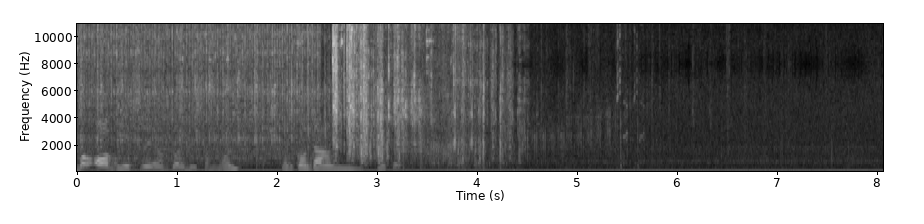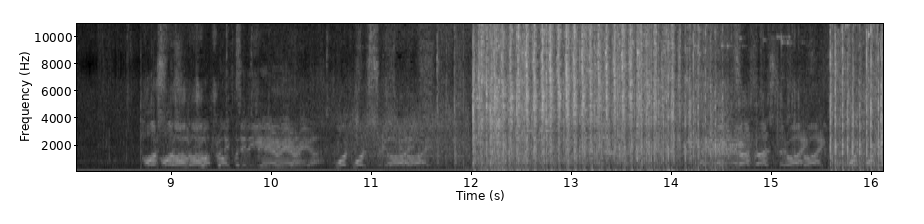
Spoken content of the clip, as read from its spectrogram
Well, obviously there's gonna be someone. Let's go down. It? Hostile dropping into the area. Watch the skies. Enemy cluster strike. Watch the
